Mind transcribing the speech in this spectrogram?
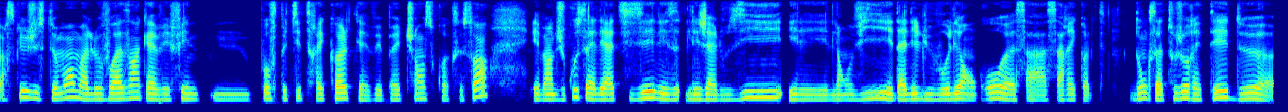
parce que justement, bah, le voisin qui avait fait une, pauvre petite récolte, qui avait pas eu de chance ou quoi que ce soit, et ben du coup, ça allait attiser les, jalousies et l'envie et d'aller lui voler en gros euh, sa, récolte. Donc, ça a toujours été de euh,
